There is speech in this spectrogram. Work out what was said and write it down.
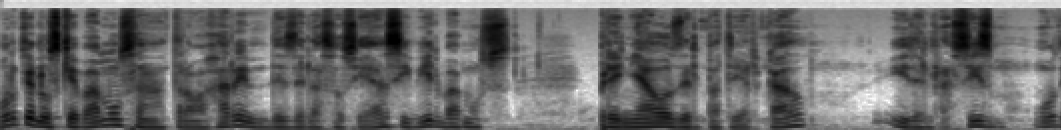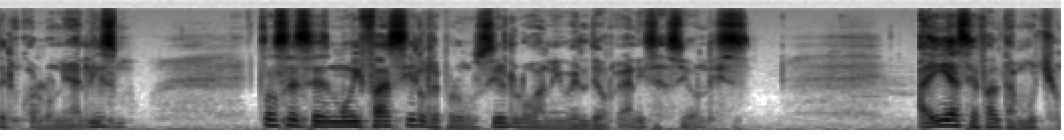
Porque los que vamos a trabajar desde la sociedad civil vamos preñados del patriarcado, y del racismo o del colonialismo. Entonces es muy fácil reproducirlo a nivel de organizaciones. Ahí hace falta mucho.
